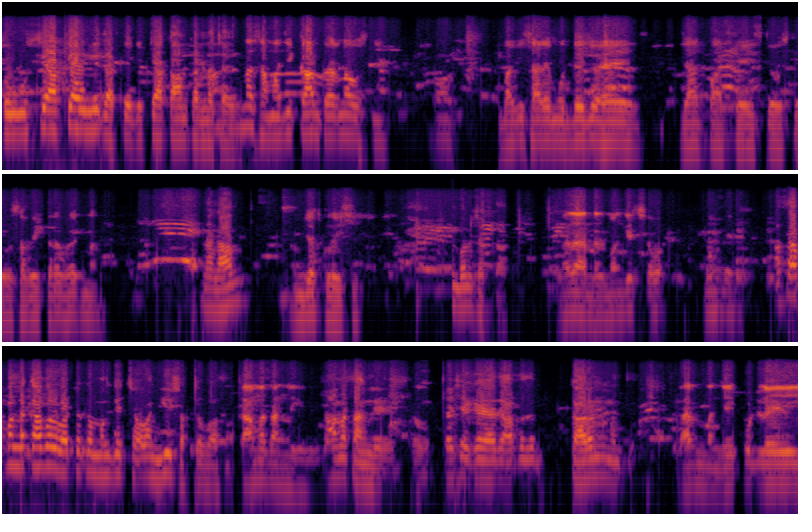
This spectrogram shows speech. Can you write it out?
तो उससे आप क्या उम्मीद रखते हैं कि क्या काम करना चाहिए? अपना सामाजिक काम करना उसने। और बाकी सारे मुद्दे जो है जात पात के इसके उसके वो सब एक तरफ रखना अपना। नाम? अमजद कुरैशी। बनू शकता। माझा अंदाज मंगेश असं आपल्याला का बरं वाटतं का मंगेश चव्हाण येऊ शकतो बा असं? काम चांगले गेले कामं चांगले आहे हो. तसे काय आता आपलं कारण म्हणजे? कारण म्हणजे कुठलंही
